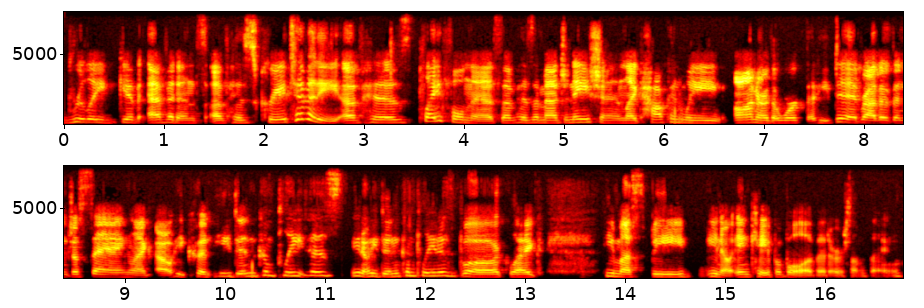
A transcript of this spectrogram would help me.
really give evidence of his creativity of his playfulness of his imagination? Like how can we honor the work that he did rather than just saying like oh he could he didn't complete his you know he didn't complete his book. Like he must be, you know, incapable of it or something.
